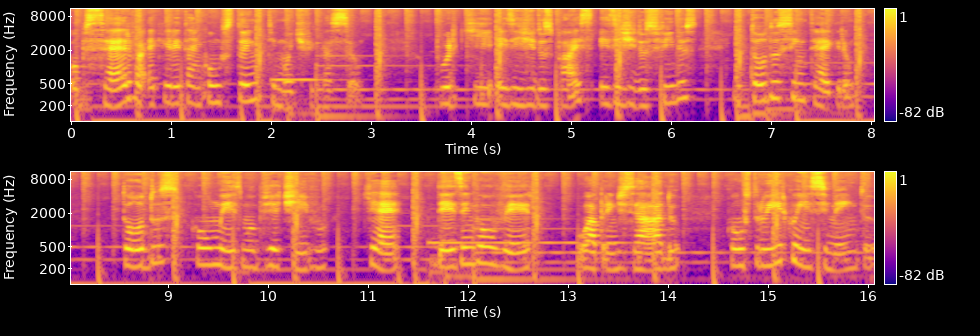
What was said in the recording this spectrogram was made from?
observa é que ele está em constante modificação, porque exige dos pais, exige dos filhos e todos se integram, todos com o mesmo objetivo, que é desenvolver o aprendizado, construir conhecimento,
